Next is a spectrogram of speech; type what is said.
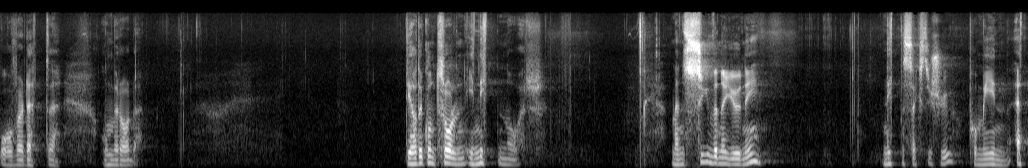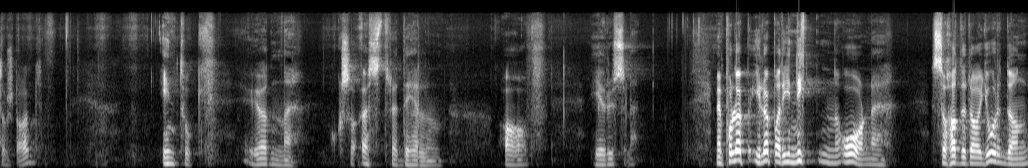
over dette området. De hadde kontrollen i 19 år. Men 7. juni 1967, på min ettårsdag, inntok jødene også østre delen av Jerusalem. Men løp, i løpet av de 19 årene så hadde da Jordan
